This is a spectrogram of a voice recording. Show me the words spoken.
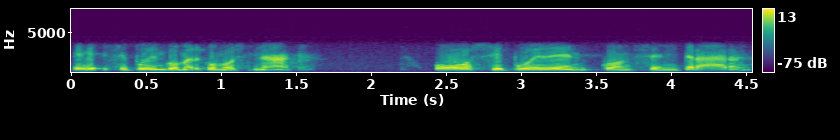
eh, se pueden comer como snack o se pueden concentrar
